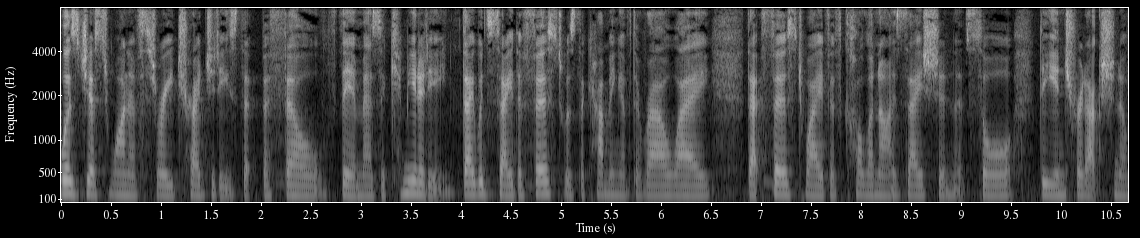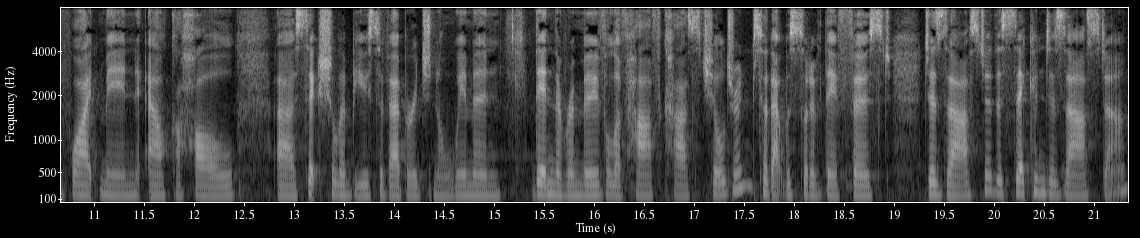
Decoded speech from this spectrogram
was just one of three tragedies that befell them as a community. They would say the first was the coming of the railway, that first wave of colonisation that saw the introduction of white men, alcohol, uh, sexual abuse of Aboriginal women, then the removal of half caste children. So that was sort of their first disaster. The second disaster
